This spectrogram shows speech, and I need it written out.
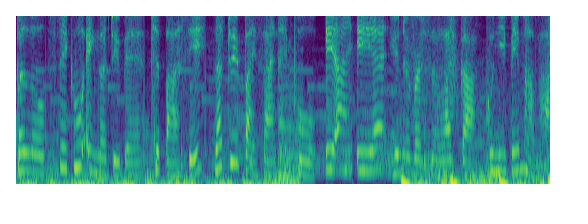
ဘယ်လိုစိတ်ကူးအိမ်မက်တွေပဲဖြစ်ပါစေလက်တွေ့ပိုင်ဆိုင်နိုင်ဖို့ AIA ရဲ့ Universal Life ကကူညီပေးမှာပါ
